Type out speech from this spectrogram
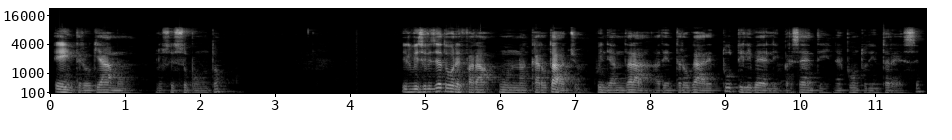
e interroghiamo lo stesso punto, il visualizzatore farà un carotaggio, quindi andrà ad interrogare tutti i livelli presenti nel punto di interesse,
